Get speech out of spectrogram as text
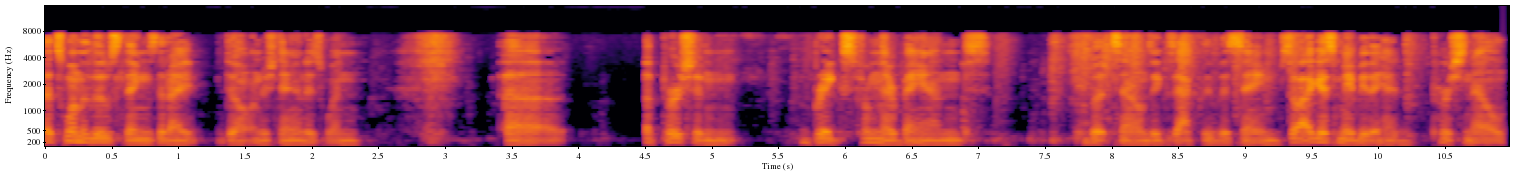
That's one of those things that I don't understand is when uh, a person breaks from their band but sounds exactly the same. So I guess maybe they had personnel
